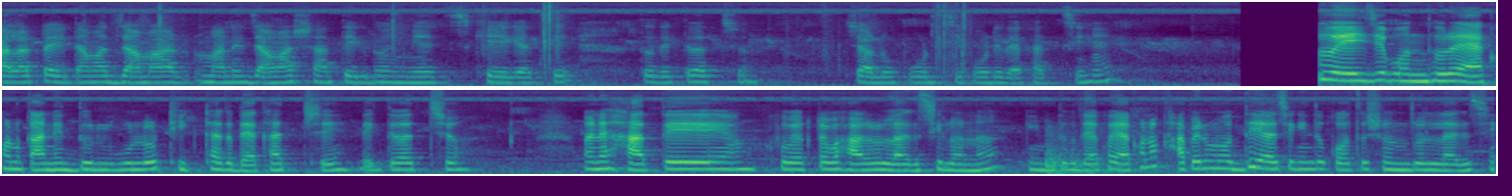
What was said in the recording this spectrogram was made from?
কালারটা এটা আমার জামার মানে জামার সাথে একদম ম্যাচ খেয়ে গেছে। তো দেখতে পাচ্ছ? চলো পড়ছি পরে দেখাচ্ছি হ্যাঁ। তো এই যে বন্ধুরা, এখন কানের দুলগুলো ঠিকঠাক দেখাচ্ছে, দেখতে পাচ্ছ? মানে হাতে খুব একটা ভালো লাগছিল না, কিন্তু দেখো, এখনও খাপের মধ্যেই আছে, কিন্তু কত সুন্দর লাগছে।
